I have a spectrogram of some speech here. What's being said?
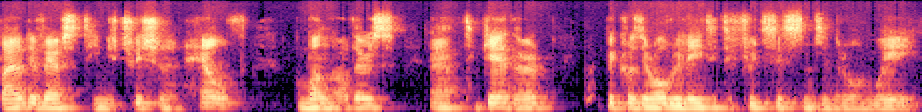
biodiversity, nutrition and health, among others, uh, together because they're all related to food systems in their own way.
